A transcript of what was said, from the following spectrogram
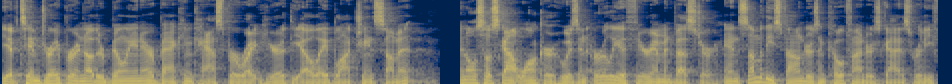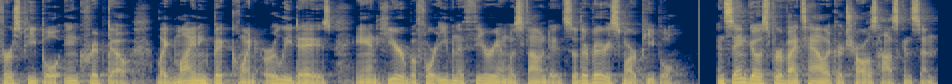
You have Tim Draper, another billionaire, backing Casper right here at the LA Blockchain Summit. And also Scott Walker, who is an early Ethereum investor. And some of these founders and co founders, guys, were the first people in crypto, like mining Bitcoin early days, and here before even Ethereum was founded. So they're very smart people. And same goes for Vitalik or Charles Hoskinson.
